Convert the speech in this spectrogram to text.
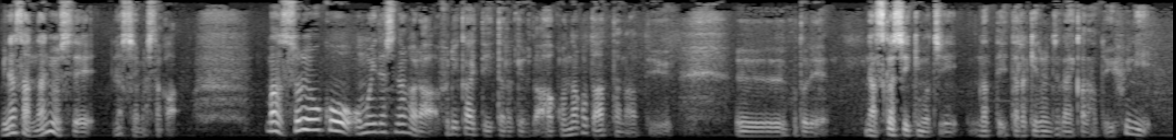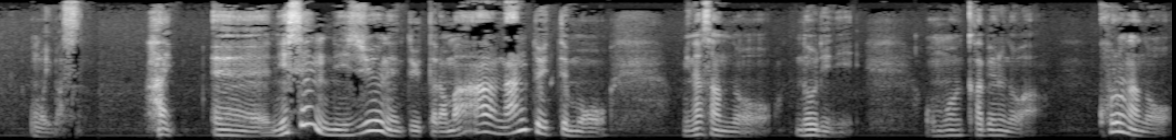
皆さん何をしていらっしゃいましたか？まあ、それをこう思い出しながら振り返っていただけると、あ、こんなことあったなという、ことで、懐かしい気持ちになっていただけるんじゃないかなというふうに思います。はい。えー、2020年と言ったら、まあ、なんと言っても、皆さんの脳裏に思い浮かべるのは、コロナの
